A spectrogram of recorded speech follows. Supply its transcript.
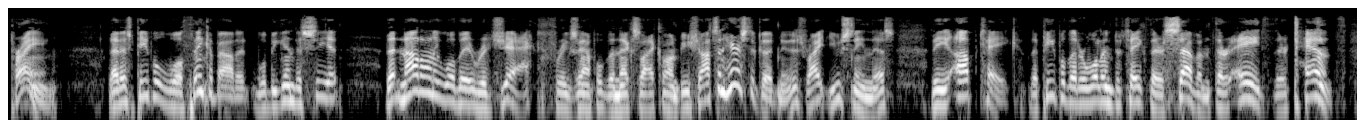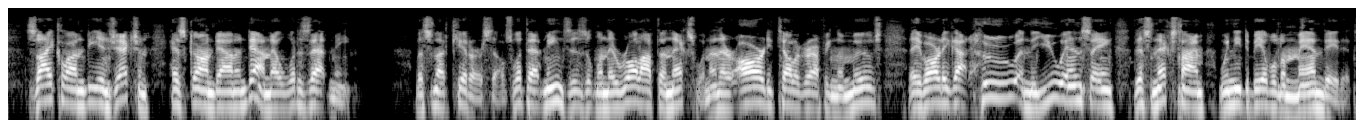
praying that as people will think about it, will begin to see it, that not only will they reject, for example, the next Zyklon B shots, and here's the good news, right? You've seen this. The uptake, the people that are willing to take their seventh, their eighth, their tenth Zyklon B injection has gone down and down. Now, what does that mean? Let's not kid ourselves. What that means is that when they roll out the next one, and they're already telegraphing the moves, they've already got WHO and the UN saying this next time we need to be able to mandate it.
